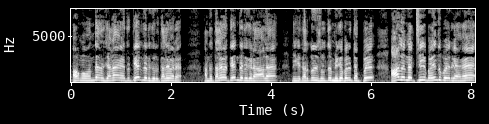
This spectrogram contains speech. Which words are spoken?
அவங்க வந்து அந்த ஜனநாயகத்தை தேர்ந்தெடுக்கிற தலைவரை. அந்த தலைவர் தேர்ந்தெடுக்கிற ஆளை நீங்க தற்கொலை சொல்லிட்டு மிகப்பெரிய தப்பு. ஆளுங்கட்சி பயந்து போயிருக்காங்க.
